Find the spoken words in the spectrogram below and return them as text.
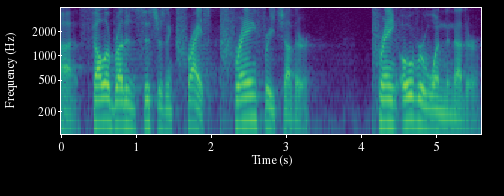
Uh, fellow brothers and sisters in Christ, praying for each other, praying over one another.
